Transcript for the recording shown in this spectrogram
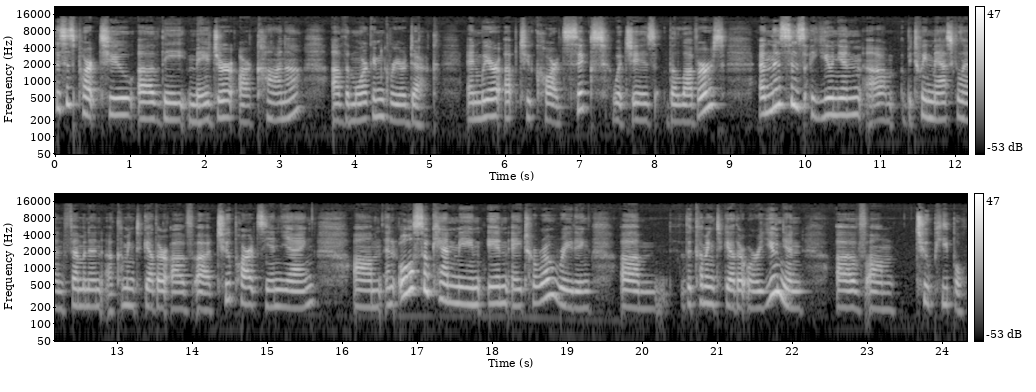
This is part two of the major arcana of the Morgan Greer deck. And we are up to card six, which is the Lovers. And this is a union um, between masculine and feminine, uh, coming together of uh, two parts, yin yang. Um, and it also can mean in a tarot reading um, the coming together or a union of um, two people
